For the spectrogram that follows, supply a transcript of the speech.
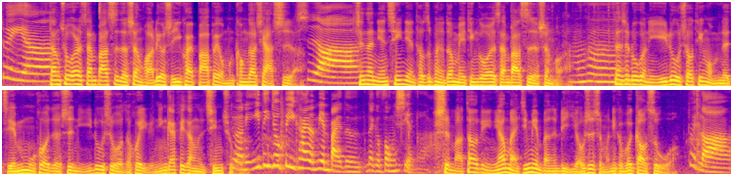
对呀，当初二三八四的盛华六十一块八被我们空到下市了。是啊，现在年轻一点投资朋友都没听过二三八四的盛华，嗯但是如果你一路收听我们的节目，或者是你一路是我的会员，你应该非常的清楚对，啊，你一定就避开了面板的那个风险了啦。是吗？到底你要买进面板的理由是什么？你可不可以告诉我？对啦，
